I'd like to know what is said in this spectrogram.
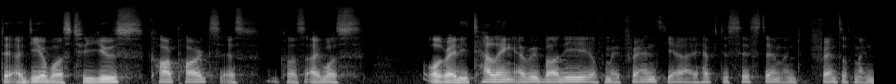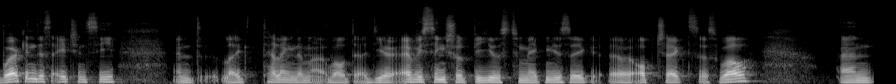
the idea was to use car parts as because I was already telling everybody of my friends, yeah, I have this system, and friends of mine work in this agency, and like telling them about the idea. Everything should be used to make music uh, objects as well, and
